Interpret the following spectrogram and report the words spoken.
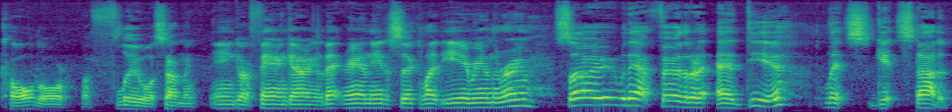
cold or a flu or something. And got a fan going in the background there to circulate the air around the room. So, without further ado, let's get started.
